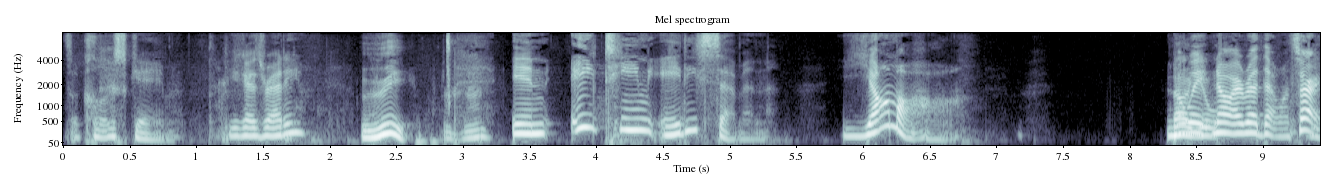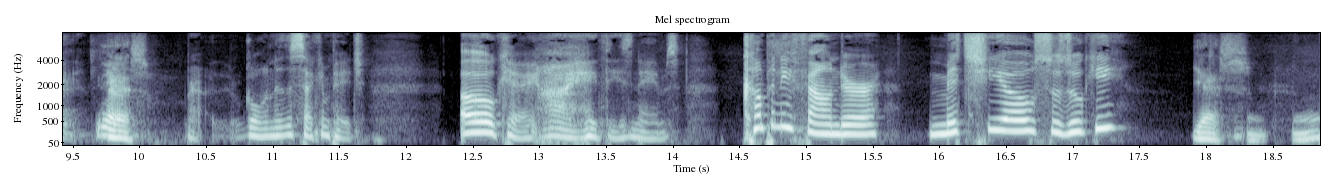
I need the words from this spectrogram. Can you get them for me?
It's a close game. You guys ready? Oui. Mm-hmm. In 1887, Yamaha. No, oh, wait, no, I read that one. Sorry. Yes. Going to the second page. Okay. I hate these names. Company founder Michio Suzuki Yes. Mm-hmm.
